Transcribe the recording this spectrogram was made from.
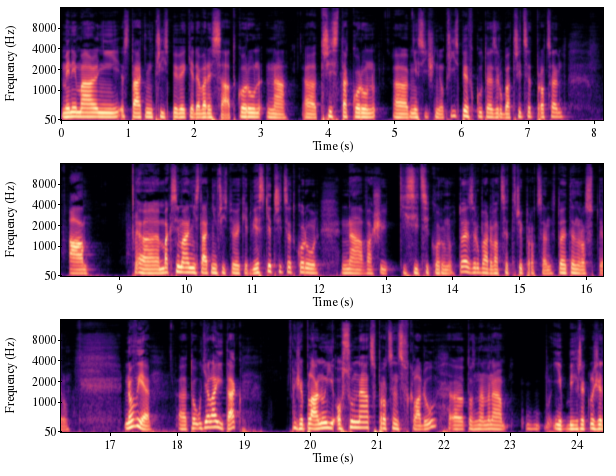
Minimální státní příspěvek je 90 korun na 300 korun eh, měsíčního příspěvku, to je zhruba 30%. A Maximální státní příspěvek je 230 korun na vaši tisíci korunu. To je zhruba 23%, to je ten rozptyl. Nově to udělají tak, že plánují 18% z vkladu, to znamená, bych řekl, že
